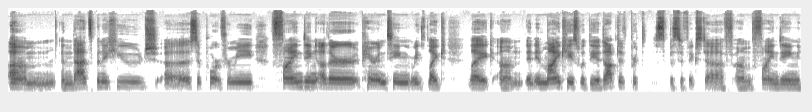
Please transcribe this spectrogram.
Um, and that's been a huge uh, support for me. Finding other parenting, like like um, in, in my case with the adoptive specific stuff, um, finding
